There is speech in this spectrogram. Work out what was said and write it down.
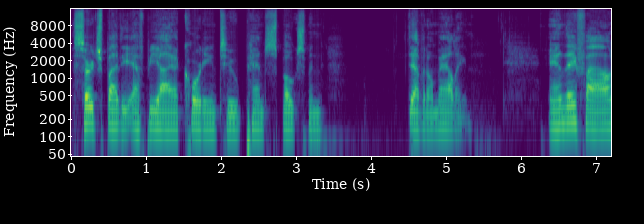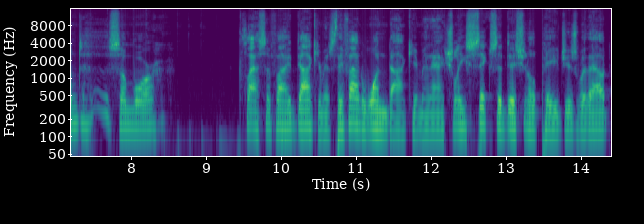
Searched by the FBI, according to Pence spokesman Devin O'Malley. And they found some more classified documents. They found one document, actually, six additional pages without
